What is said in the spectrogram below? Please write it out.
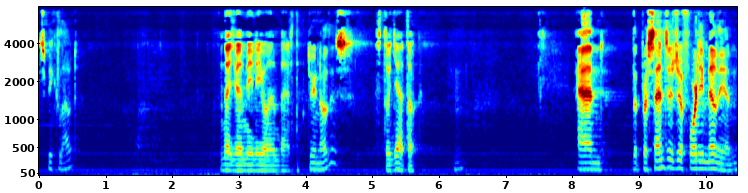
Speak loud. 40 millió embert. Do you know this? Ezt tudjátok? And the percentage of 40 million,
